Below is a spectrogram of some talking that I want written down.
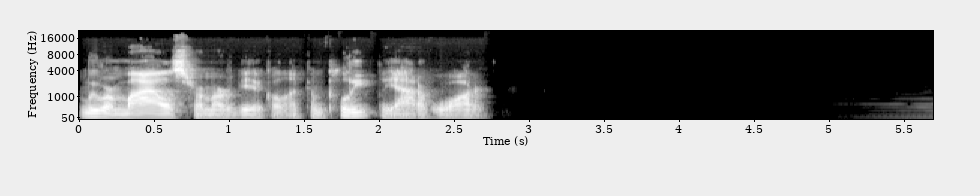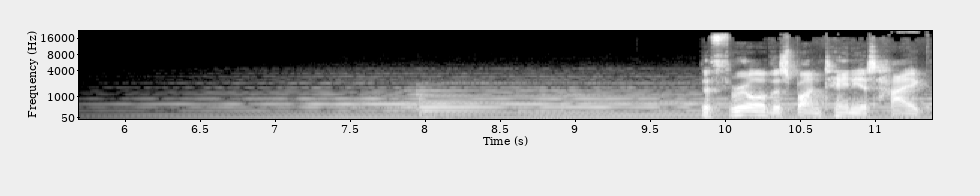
We were miles from our vehicle and completely out of water. The thrill of the spontaneous hike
